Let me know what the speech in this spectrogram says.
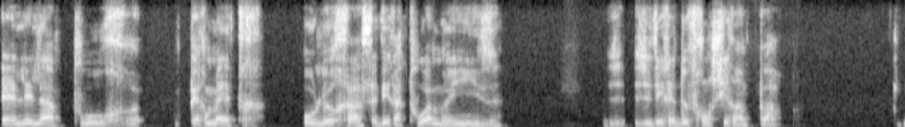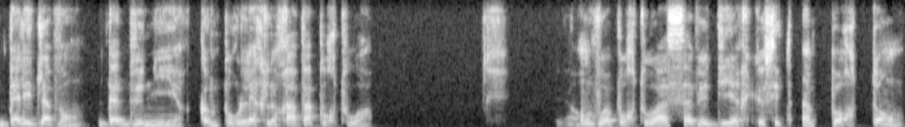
elle est là pour permettre au Leura, c'est-à-dire à toi Moïse, je dirais de franchir un pas. d'aller de l'avant, d'advenir, comme pour l'Erlera va pour toi. Envoie pour toi, ça veut dire que c'est important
